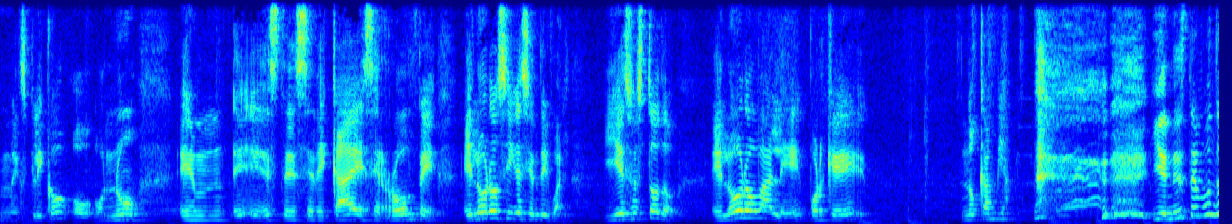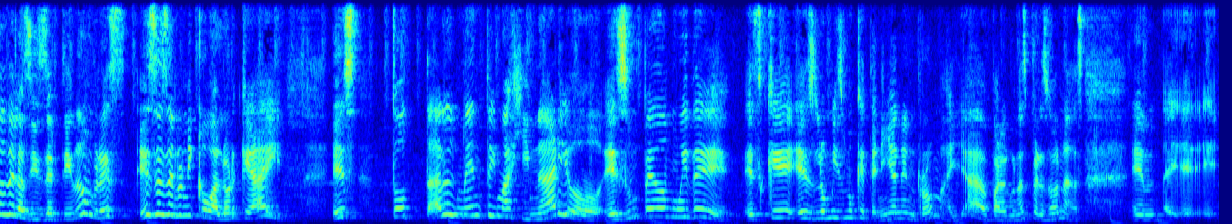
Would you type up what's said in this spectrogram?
Me explico o, no. Em, e, este se decae, se rompe. El oro sigue siendo igual y eso es todo. El oro vale porque no cambia. y en este mundo de las incertidumbres, ese es el único valor que hay. Es totalmente imaginario. Es un pedo muy de es que es lo mismo que tenían en Roma y ya para algunas personas em, eh, eh,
